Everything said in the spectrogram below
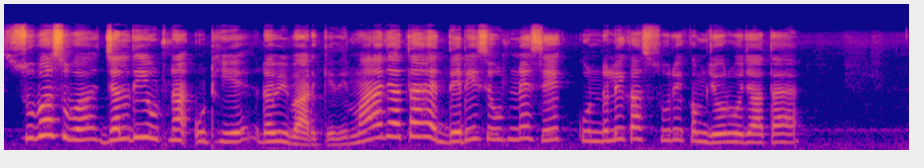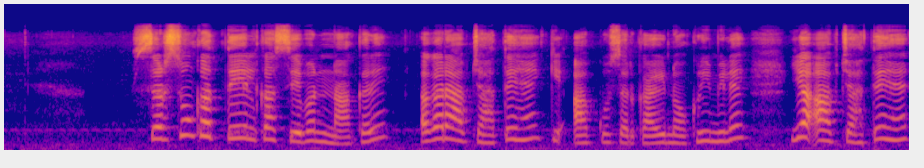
सुबह सुबह जल्दी उठना, उठिए रविवार के दिन। माना जाता है, देरी से उठने से कुंडली का सूर्य कमज़ोर हो जाता है। सरसों का तेल का सेवन ना करें अगर आप चाहते हैं कि आपको सरकारी नौकरी मिले या आप चाहते हैं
